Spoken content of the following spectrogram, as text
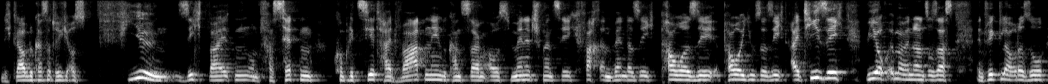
Und ich glaube, du kannst natürlich aus vielen Sichtweiten und Facetten Kompliziertheit wahrnehmen. Du kannst sagen, aus Management-Sicht, Fachanwendersicht, Power-User-Sicht, IT-Sicht, wie auch immer, wenn du dann so sagst, Entwickler oder so.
